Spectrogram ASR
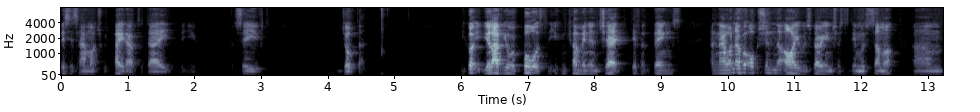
this is how much we've paid out today that you've received. Job done. You've got you'll have your reports that you can come in and check different things. And now another option that I was very interested in was SumUp. Um,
